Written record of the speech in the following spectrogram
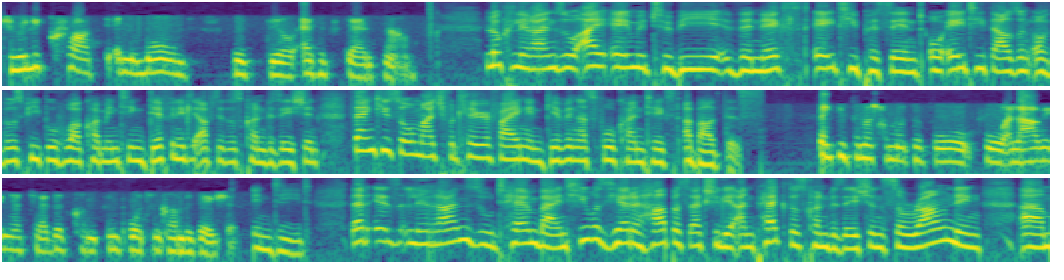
to really craft and mold this bill as it stands now. Look, Lirandzu, I aim it to be the next 80% or 80,000 of those people who are commenting definitely after this conversation. Thank you so much for clarifying and giving us full context about this. Thank you so much, Kgomotso, for, for allowing us to have this com- important conversation. Indeed. That is Lirandzu Themba, and she was here to help us actually unpack those conversations surrounding um,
